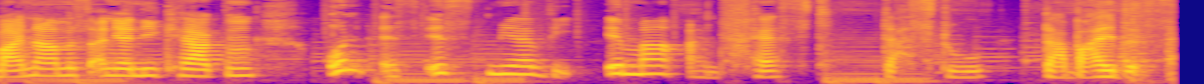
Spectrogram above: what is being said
Mein Name ist Anja Niekerken und es ist mir wie immer ein Fest, dass du dabei bist.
